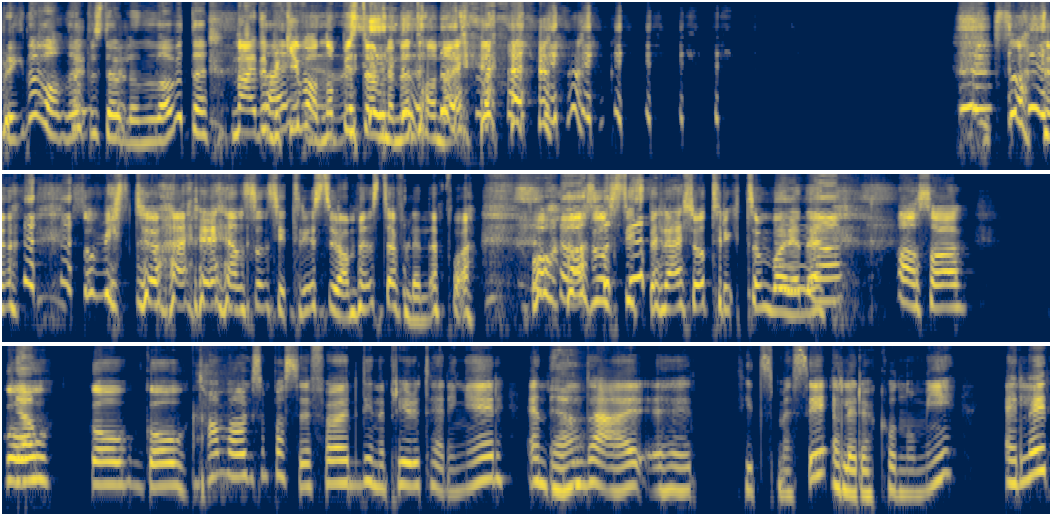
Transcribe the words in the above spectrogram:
blir ikke noe vann oppi støvlene da, vet du. Nei, det blir ikke Nei. vann oppi støvlene da, nei. Så, så hvis du er en som sitter i stua med støvlene på, og så sitter der så trygt som bare det, Ja. altså go, Ja. go, go. Ta valg som passer for dine prioriteringer, enten Ja. det er eh, tidsmessig eller økonomi, eller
